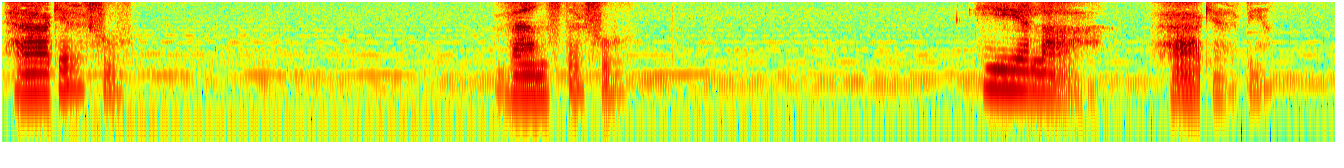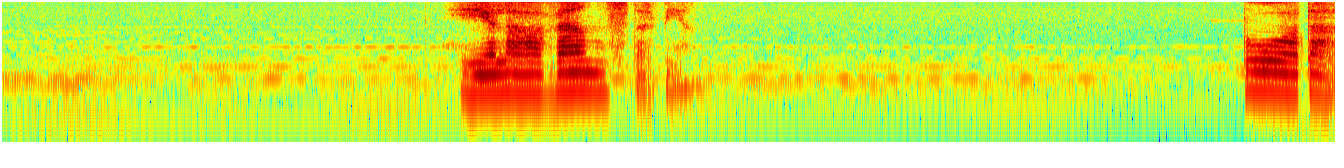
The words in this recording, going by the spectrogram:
Höger fot. Vänster fot. Hela höger ben. Hela vänster ben. Båda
